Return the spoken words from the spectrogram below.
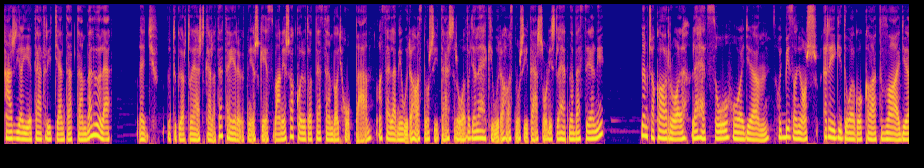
ázsiai ételt rittyentettem belőle, egy tükörtojást kell a tetejére ötni, és kész van. És akkor jutott eszembe, hogy hoppá, a szellemi újrahasznosításról, vagy a lelki újrahasznosításról is lehetne beszélni. Nem csak arról lehet szó, hogy, hogy bizonyos régi dolgokat, vagy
